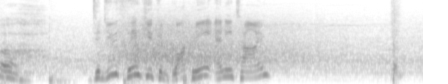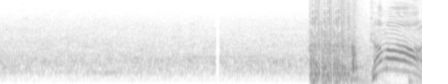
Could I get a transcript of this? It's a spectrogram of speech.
Ah. Did you think you could block me anytime? Come on!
